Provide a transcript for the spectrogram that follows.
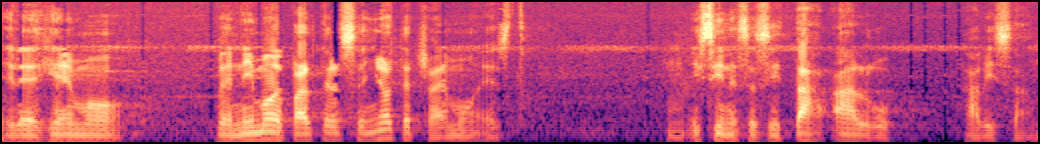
y le dijimos, venimos de parte del Señor, te traemos esto. Y si necesitas algo, avisamos.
